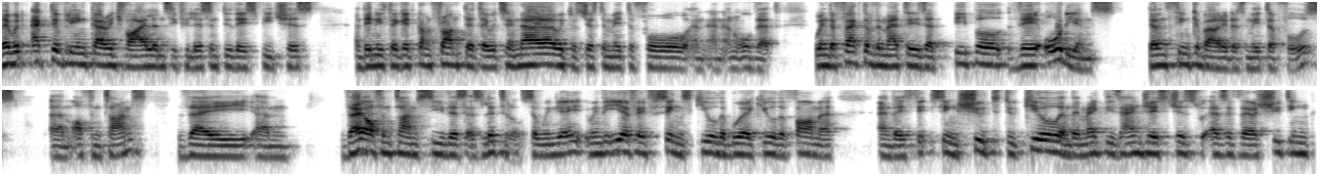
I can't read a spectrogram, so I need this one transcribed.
they would actively encourage violence if you listen to their speeches. And then if they get confronted, they would say, no, it was just a metaphor and, and, and all that. When the fact of the matter is that people, their audience, don't think about it as metaphors. Um, oftentimes, they um, they oftentimes see this as literal. So when the when the EFF sings "Kill the boer, kill the farmer," and they th- sing "Shoot to kill," and they make these hand gestures as if they are shooting,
